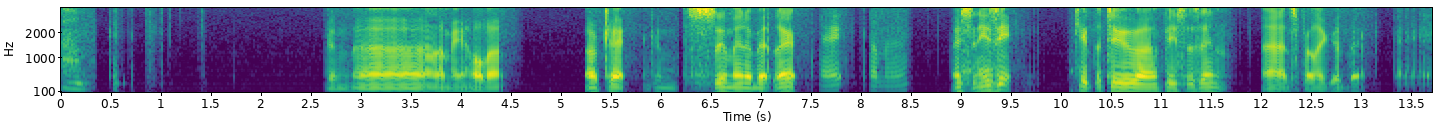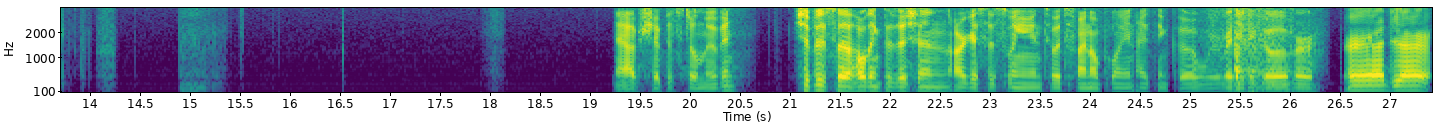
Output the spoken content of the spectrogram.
Oh, my goodness. And, uh, let me, hold on. Okay, I can zoom in a bit there. All right, coming in. Nice and easy. Keep the two uh, pieces in. That's probably good there. Nav ship is still moving. Ship is uh, holding position. Argus is swinging into its final point. I think uh, we're ready to go over. Roger.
